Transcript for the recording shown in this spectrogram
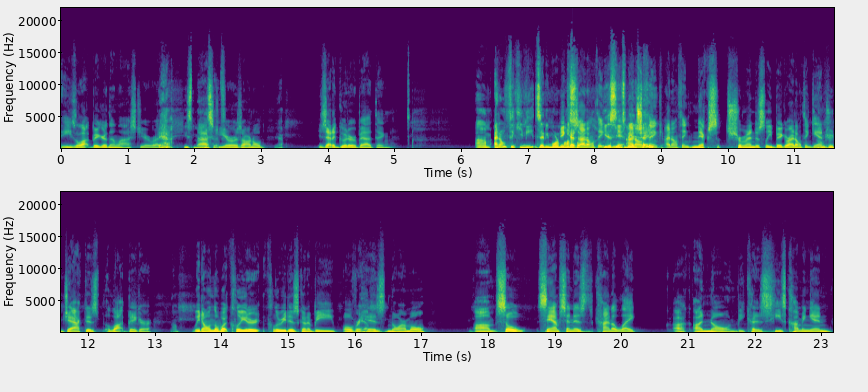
he's a lot bigger than last year, right? Yeah, he's massive. last year as Arnold. Yeah. Is that a good or a bad thing? Um, I don't think he needs any more Because muscle. I don't think he just needs to be I don't shape. think I don't think Nick's tremendously bigger. I don't think Andrew Jacked is a lot bigger. We don't know what Clarida, is going to be over his normal. Um, so Samson is kind of like uh, unknown because he's coming in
